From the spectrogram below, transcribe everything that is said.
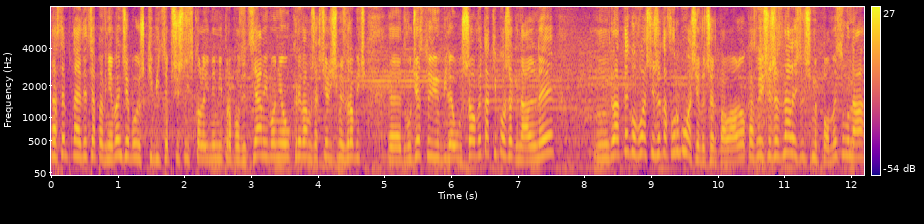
Następna edycja pewnie będzie, bo już kibice przyszli z kolejnymi propozycjami, bo nie ukrywam, że chcieliśmy zrobić e, 20 jubileuszowy, taki pożegnalny. Mm, Dlatego właśnie, że ta formuła się wyczerpała, ale okazuje się, że znaleźliśmy pomysł na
